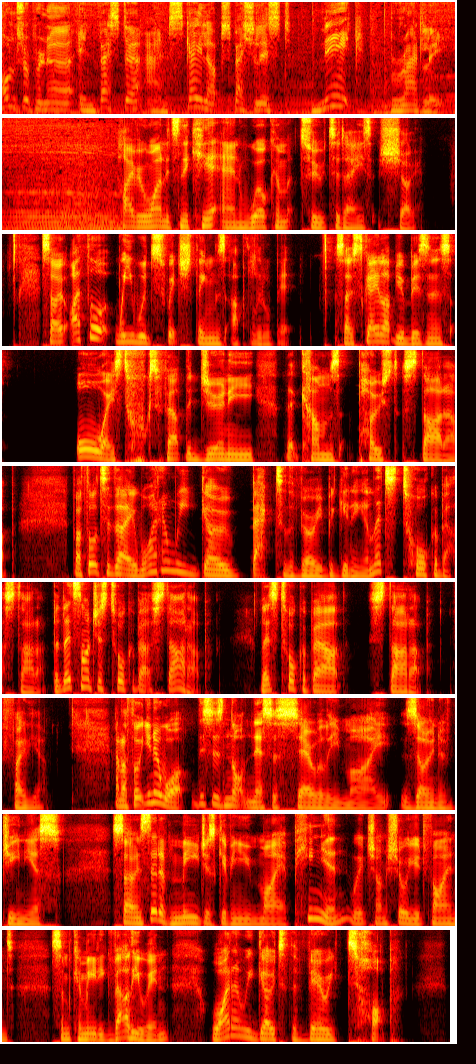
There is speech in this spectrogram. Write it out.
entrepreneur, investor, and scale up specialist, Nick Bradley. Hi, everyone. It's Nick here, and welcome to today's show. So, I thought we would switch things up a little bit. So, Scale Up Your Business always talks about the journey that comes post startup. But I thought today, why don't we go back to the very beginning and let's talk about startup? But let's not just talk about startup, let's talk about startup failure. And I thought, you know what? This is not necessarily my zone of genius. So instead of me just giving you my opinion, which I'm sure you'd find some comedic value in, why don't we go to the very top,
